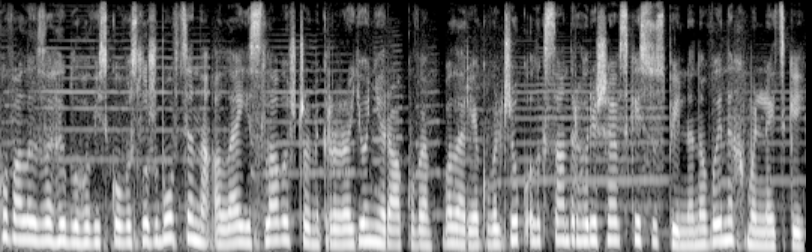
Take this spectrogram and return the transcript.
Поховали загиблого військовослужбовця на Алеї Слави, що в мікрорайоні Ракове. Валерія Ковальчук, Олександр Горішевський, Суспільне новини, Хмельницький.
